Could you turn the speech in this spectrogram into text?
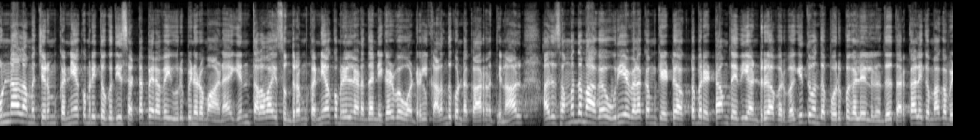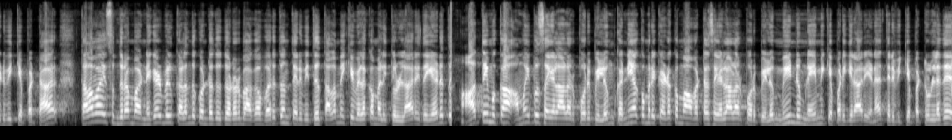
முன்னாள் அமைச்சரும் கன்னியாகுமரி தொகுதி சட்டப்பேரவை உறுப்பினருமான என் தலவாய் சுந்தரம் கன்னியாகுமரியில் நடந்த நிகழ்வு ஒன்றில் கலந்து கொண்ட காரணத்தினால் அது சம்பந்தமாக உரிய விளக்கம் கேட்டு அக்டோபர் எட்டாம் தேதி அன்று அவர் வகித்து வந்த பொறுப்புகளில் இருந்து தற்காலிகமாக விடுவிக்கப்பட்டார். தலவாய் சுந்தரம் அந்நிகழ்வில் கலந்து கொண்டது தொடர்பாக வருத்தம் தெரிவித்து தலைமைக்கு விளக்கம் அளித்துள்ளார். இதையடுத்து அதிமுக அமைப்பு செயலாளர் பொறுப்பிலும் கன்னியாகுமரி கிழக்கு மாவட்ட செயலாளர் பொறுப்பிலும் மீண்டும் நியமிக்கப்படுகிறார் என தெரிவிக்கப்பட்டுள்ளது.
